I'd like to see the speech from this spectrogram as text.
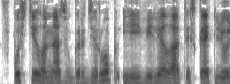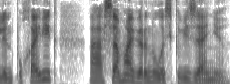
Впустила нас в гардероб и велела отыскать Лёлин пуховик, а сама вернулась к вязанию.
